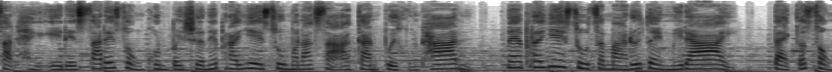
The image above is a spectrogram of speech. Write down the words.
ษัตริย์แห่งเอเดซ่าได้ส่งคนไปเชิญให้พระเยซูมารักษาอาการป่วยของท่าน แม้พระเยซูจะมาด้วยตัวเองไม่ได้ แต่ก็ส่ง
